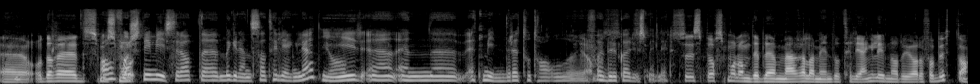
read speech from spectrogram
Uh, og der er små, All forskning viser at begrensa tilgjengelighet gir ja. Eh, en, eh, et mindre totalforbruk ja, av rusmidler. Så er spørsmålet om det blir mer eller mindre tilgjengelig når du gjør det forbudt. da.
